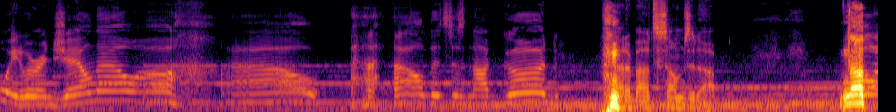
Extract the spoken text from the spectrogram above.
wait, we're in jail now? Oh, Al, this is not good. that about sums it up. No.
